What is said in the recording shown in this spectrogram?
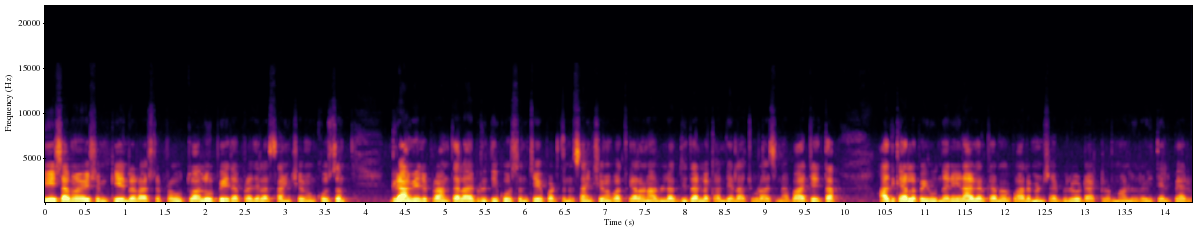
ఈ సమావేశం కేంద్ర రాష్ట్ర ప్రభుత్వాలు పేద ప్రజల సంక్షేమం కోసం గ్రామీణ ప్రాంతాల అభివృద్ధి కోసం చేపడుతున్న సంక్షేమ పథకాలను అభి- లబ్ధిదారులకు అందేలా చూడాల్సిన బాధ్యత అధికారులపై ఉందని నాగర్ కర్నూలు పార్లమెంట్ సభ్యులు డాక్టర్ మల్లు రవి తెలిపారు.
